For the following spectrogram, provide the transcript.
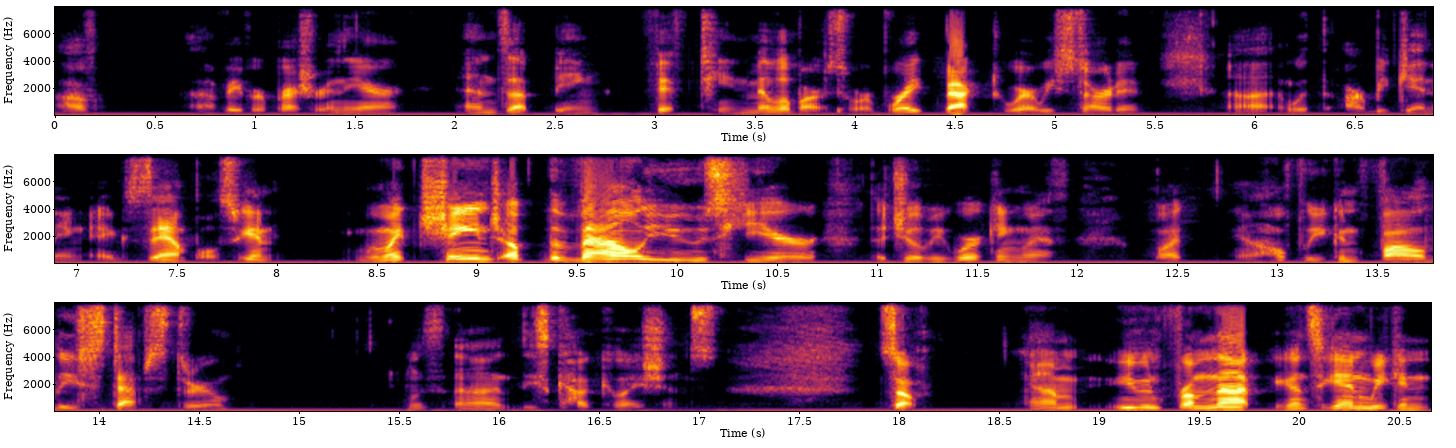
of uh, vapor pressure in the air, ends up being 15 millibars. So we're right back to where we started uh, with our beginning example. So again, we might change up the values here that you'll be working with, but you know, hopefully you can follow these steps through with uh, these calculations. So um, even from that, once again, we can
